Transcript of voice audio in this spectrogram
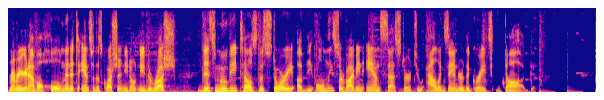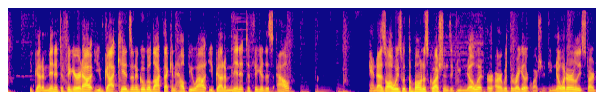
Remember, you're going to have a whole minute to answer this question. You don't need to rush. This movie tells the story of the only surviving ancestor to Alexander the Great's dog. You've got a minute to figure it out. You've got kids in a Google Doc that can help you out. You've got a minute to figure this out. And as always with the bonus questions, if you know it, or, or, with the regular question, if you know it early, start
